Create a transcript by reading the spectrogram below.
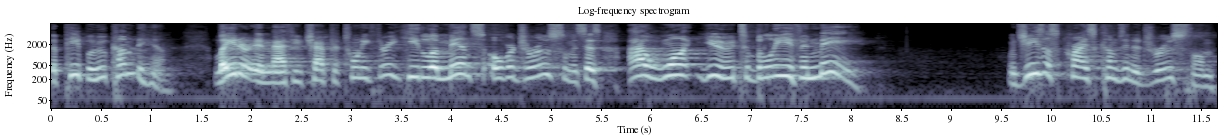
the people who come to him. Later in Matthew chapter 23, he laments over Jerusalem and says, I want you to believe in me. When Jesus Christ comes into Jerusalem,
